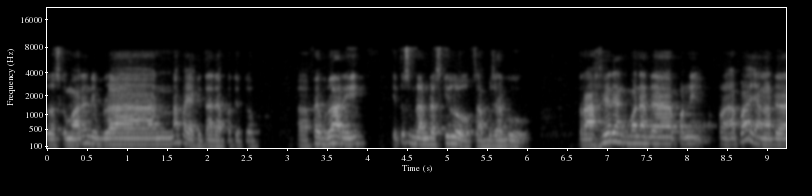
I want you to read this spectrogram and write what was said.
Terus kemarin di bulan apa ya kita dapat itu Eh, Februari itu 19 kilo sabu-sabu. Terakhir yang kemarin ada peni, apa yang ada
